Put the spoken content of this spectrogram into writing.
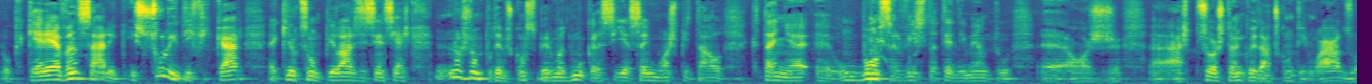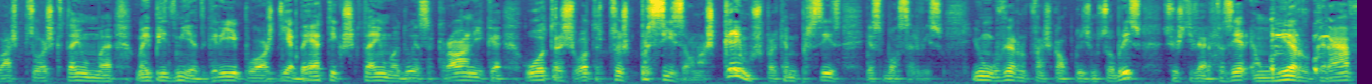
O que quer é avançar e solidificar aquilo que são pilares essenciais. Nós não podemos conceber uma democracia sem um hospital que tenha uh, um bom serviço de atendimento uh, aos, uh, às pessoas que têm cuidados continuados, ou às pessoas que têm uma, uma epidemia de gripe, ou aos diabéticos que têm uma doença crónica, ou outras, outras pessoas que precisam. Nós queremos para quem precise esse bom serviço. E um governo que faz calculismo sobre isso, se o estiver a fazer, é um erro grave,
